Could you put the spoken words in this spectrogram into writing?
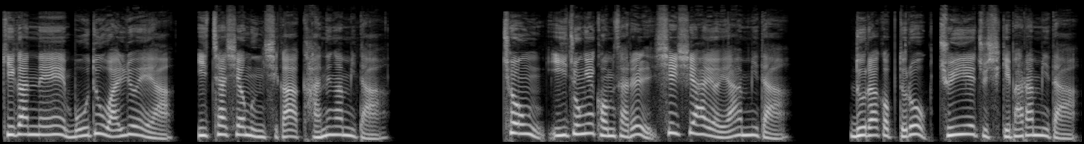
기간 내에 모두 완료해야 2차 시험 응시가 가능합니다. 총 2종의 검사를 실시하여야 합니다. 누락 없도록 주의해 주시기 바랍니다.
